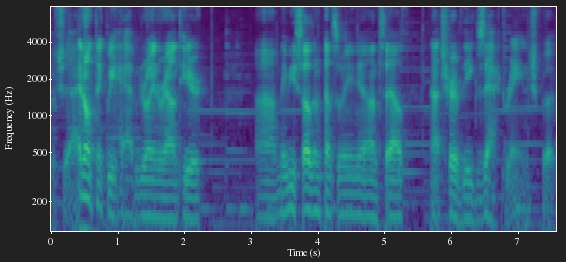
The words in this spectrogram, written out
which I don't think we have growing around here. Uh, maybe southern Pennsylvania on south. Not sure of the exact range, but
